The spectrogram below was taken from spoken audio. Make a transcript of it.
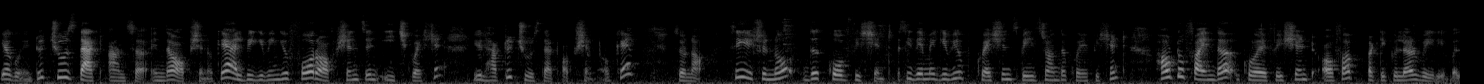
you are going to choose that answer in the option, okay? I'll be giving you four options in each question. You'll have to choose that option, okay? So now, see you should know the coefficient see they may give you questions based on the coefficient how to find the coefficient of a particular variable.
